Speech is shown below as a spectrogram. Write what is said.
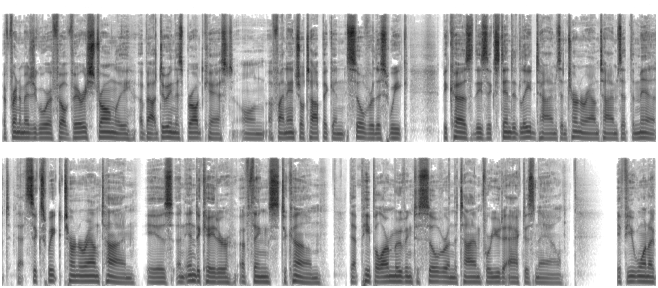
a friend of Medjugorje felt very strongly about doing this broadcast on a financial topic and silver this week because these extended lead times and turnaround times at the mint, that six week turnaround time is an indicator of things to come, that people are moving to silver and the time for you to act is now. If you want to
